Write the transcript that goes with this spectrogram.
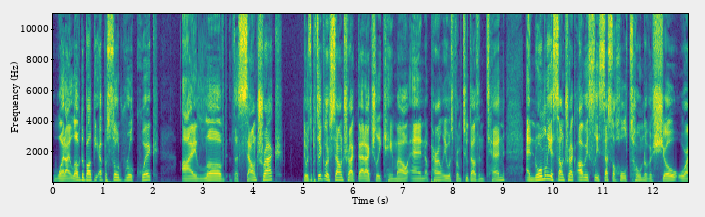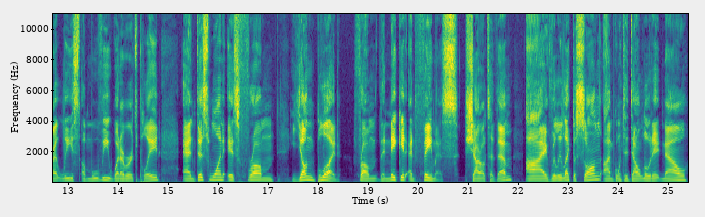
What I loved about the episode, real quick, I loved the soundtrack. There was a particular soundtrack that actually came out, and apparently it was from 2010. And normally, a soundtrack obviously sets the whole tone of a show or at least a movie, whatever it's played and this one is from Young Blood from The Naked and Famous. Shout out to them. I really like the song. I'm going to download it now.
